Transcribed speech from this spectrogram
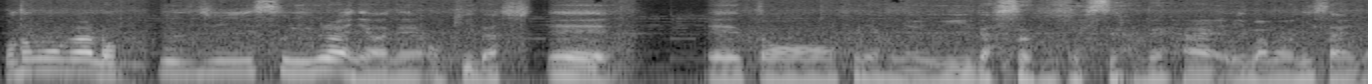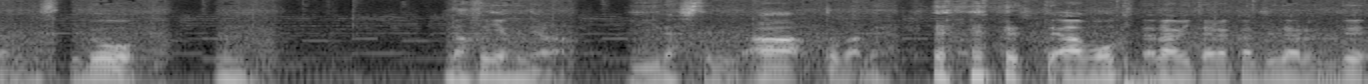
子供が6時過ぎぐらいにはね、起き出して、えっ、ー、と、ふにゃふにゃ言い出すんですよね。はい。今もう2歳なんですけど、うん。まあ、ふにゃふにゃ言い出してる。あーとかね。って、あ、もう起きたな、みたいな感じになるんで、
